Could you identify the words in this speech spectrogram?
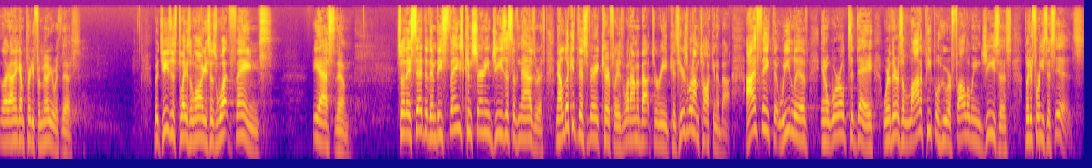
like, I think I'm pretty familiar with this. But Jesus plays along. He says, What things? He asked them. So they said to them, These things concerning Jesus of Nazareth. Now, look at this very carefully, is what I'm about to read, because here's what I'm talking about. I think that we live in a world today where there's a lot of people who are following Jesus, but if Jesus is,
